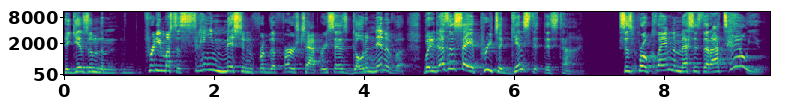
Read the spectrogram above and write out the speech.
He gives him the, pretty much the same mission from the first chapter. He says, Go to Nineveh. But he doesn't say preach against it this time. He says, Proclaim the message that I tell you.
